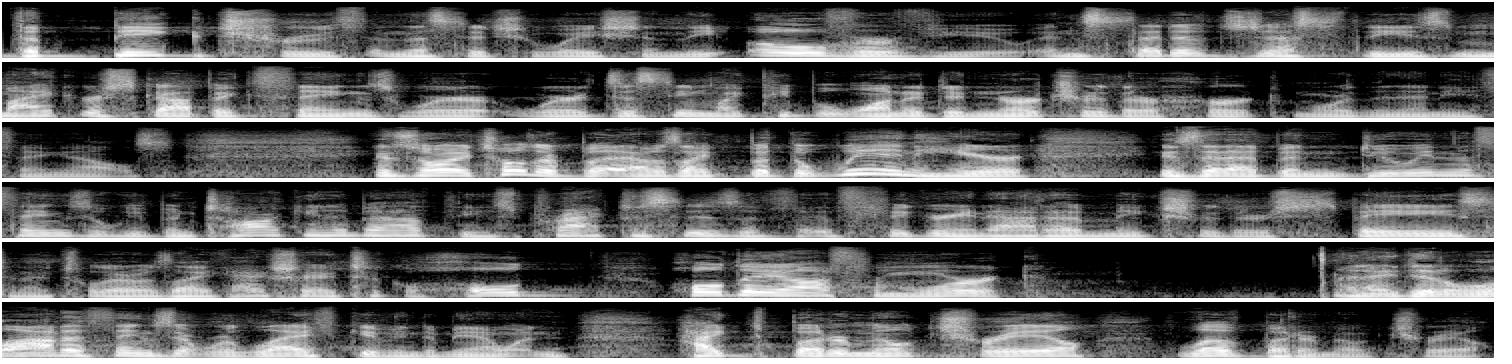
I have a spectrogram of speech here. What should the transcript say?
the big truth in the situation, the overview, instead of just these microscopic things where, where it just seemed like people wanted to nurture their hurt more than anything else. And so I told her, but I was like, but the win here is that I've been doing the things that we've been talking about, these practices of, of figuring out how to make sure there's space. And I told her, I was like, actually, I took a whole, whole day off from work. And I did a lot of things that were life giving to me. I went and hiked Buttermilk Trail, love Buttermilk Trail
